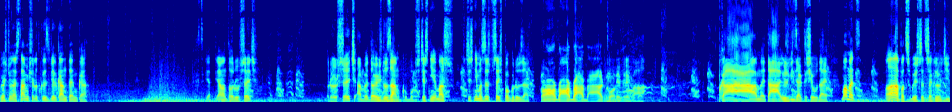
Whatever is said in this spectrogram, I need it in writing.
Gościu, na samym środku jest wielka antenka. Ja, ja mam to ruszyć? Ruszyć, aby dojść do zamku, bo przecież nie masz... Przecież nie możesz przejść po gruzach. Ba, ba, ba, ba, człowiek ryba. Pchamy, tak, już widzę jak to się udaje. Moment. A, potrzebuję jeszcze trzech ludzi.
